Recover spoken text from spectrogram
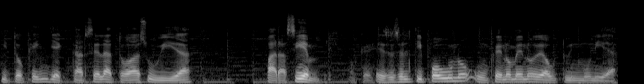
y toca inyectársela toda su vida para siempre. Ese es el tipo 1, un fenómeno de autoinmunidad.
